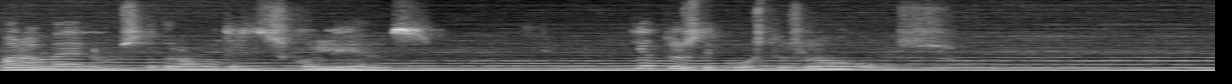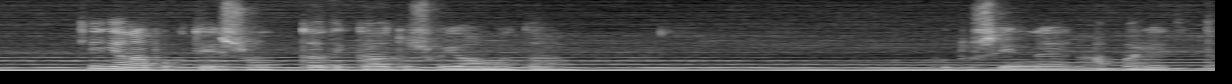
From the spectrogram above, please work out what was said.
παραμένουν στο δρόμο της δυσκολίας, για τους δικούς τους λόγους και για να αποκτήσουν τα δικά τους βιώματα που τους είναι απαραίτητα.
